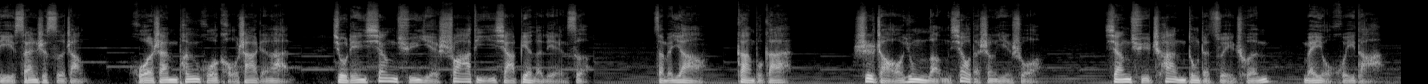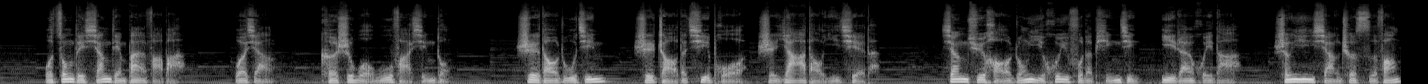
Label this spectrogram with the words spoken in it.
第三十四章火山喷火口杀人案。就连香曲也唰的一下变了脸色。怎么样，干不干？市长用冷笑的声音说。香曲颤动着嘴唇，没有回答。我总得想点办法吧，我想。可是我无法行动。事到如今，是找的气魄是压倒一切的。香曲好容易恢复了平静，毅然回答，声音响彻四方：“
